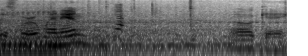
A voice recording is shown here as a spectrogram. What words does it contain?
Is this where it went in? Yeah. Okay.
